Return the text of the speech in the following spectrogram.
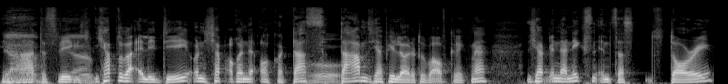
Ja, deswegen. ja. Ich, ich habe sogar LED und ich habe auch in der, oh Gott, das, Oh. da haben sich ja viele Leute drüber aufgeregt, ne? Ich habe in der nächsten Insta-Story,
